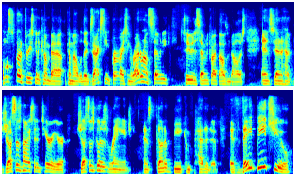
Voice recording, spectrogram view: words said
Polestar 3 is going to come back come out with the exact same pricing right around 72 to 75,000 dollars and it's going to have just as nice an interior, just as good as range and it's going to be competitive. If they beat you,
